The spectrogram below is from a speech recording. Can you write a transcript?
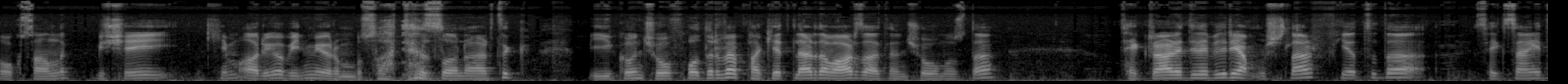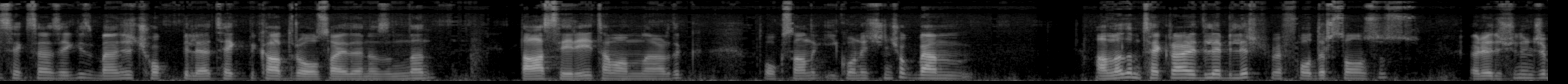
90'lık bir şey kim arıyor bilmiyorum bu saatten sonra artık. Bir ikon çoğu fodder ve paketlerde var zaten çoğumuzda. Tekrar edilebilir yapmışlar. Fiyatı da 87-88 bence çok bile. Tek bir kadro olsaydı en azından daha seri tamamlardık. 90'lık ikon için çok ben anladım tekrar edilebilir ve fodder sonsuz. Öyle düşününce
